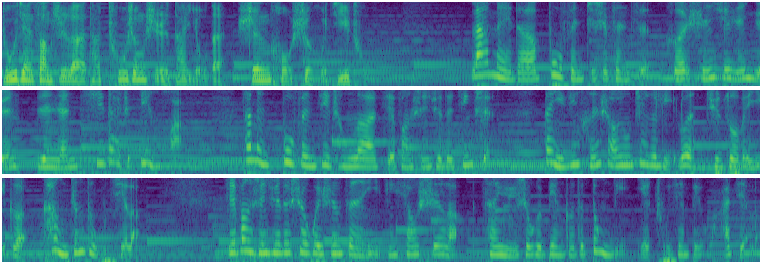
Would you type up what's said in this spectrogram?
逐渐丧失了它出生时带有的深厚社会基础。拉美的部分知识分子和神学人员仍然期待着变化，他们部分继承了解放神学的精神，但已经很少用这个理论去作为一个抗争的武器了。解放神学的社会身份已经消失了，参与社会变革的动力也逐渐被瓦解了。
